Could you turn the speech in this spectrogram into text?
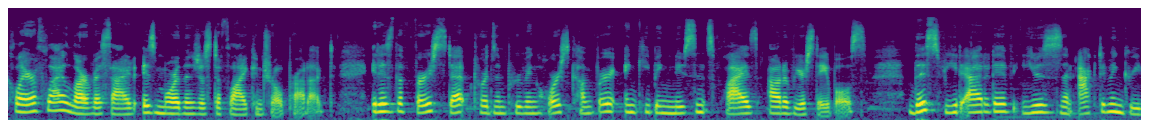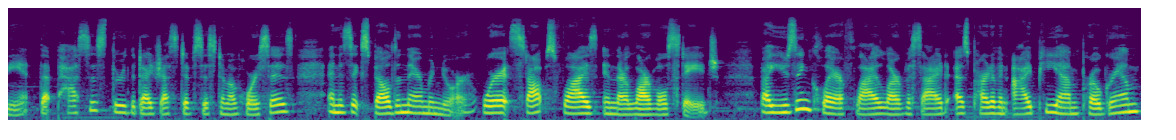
Clarifly Larvicide is more than just a fly control product. It is the first step towards improving horse comfort and keeping nuisance flies out of your stables. This feed additive uses an active ingredient that passes through the digestive system of horses and is expelled in their manure, where it stops flies in their larval stage. By using Clarifly Larvicide as part of an IPM program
